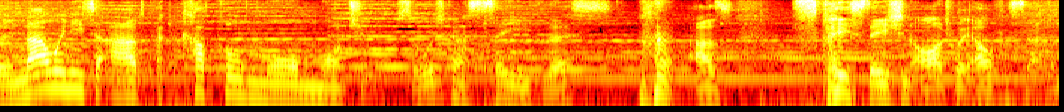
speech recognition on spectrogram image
So now we need to add a couple more modules. So we're just going to save this as Space Station Archway Alpha 7.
